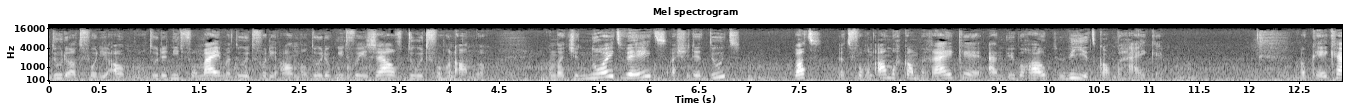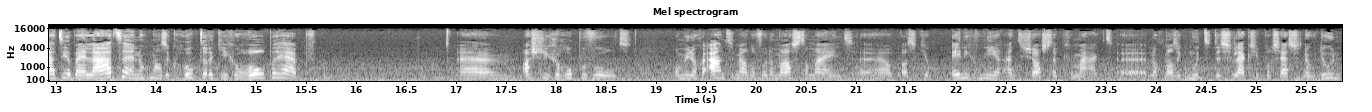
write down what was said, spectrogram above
Doe dat voor die ander. Doe dit niet voor mij, maar doe het voor die ander. Doe het ook niet voor jezelf, doe het voor een ander. Omdat je nooit weet, als je dit doet, wat het voor een ander kan bereiken en überhaupt wie het kan bereiken. Oké, ik ga het hierbij laten. En nogmaals, ik hoop dat ik je geholpen heb. Um, als je je geroepen voelt om je nog aan te melden voor de mastermind. Uh, als ik je op enige manier enthousiast heb gemaakt. Uh, nogmaals, ik moet de selectieprocessen nog doen.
